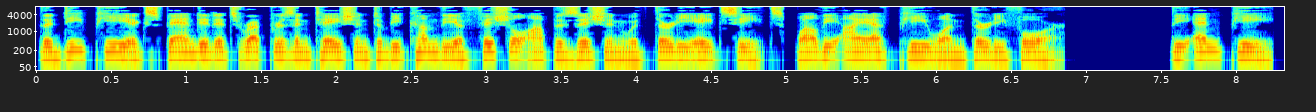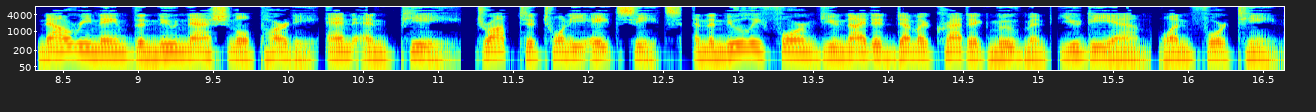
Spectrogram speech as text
The DP expanded its representation to become the official opposition with 38 seats, while the IFP won 34. The NP, now renamed the New National Party NNP, dropped to 28 seats, and the newly formed United Democratic Movement UDM won 14.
